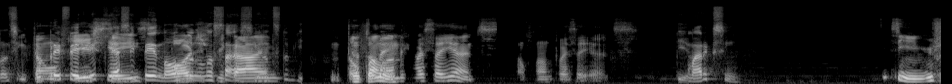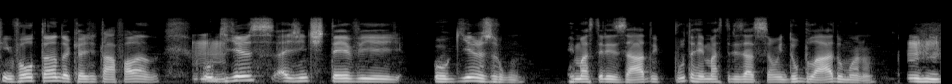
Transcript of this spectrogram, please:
Assim, Então, eu preferia que essa 6 IP nova lançasse antes do Gears. Estão Eu também. falando que vai sair antes. Estão falando que vai sair antes. Tomara que sim. Sim, enfim, voltando ao que a gente tava falando. Uhum. O Gears, a gente teve o Gears 1 remasterizado e puta remasterização e dublado, mano. Uhum.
